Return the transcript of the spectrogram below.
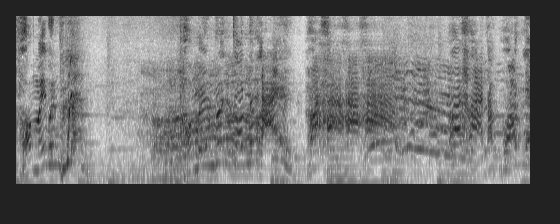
พร้อมไหมเพื่อนๆพร้อมไหมเพื่อนจนทั้งหลายถ้าพร้อมแล้ว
